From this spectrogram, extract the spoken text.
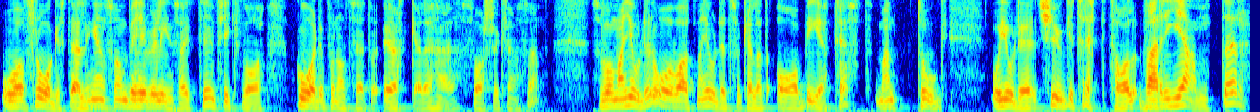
Och frågeställningen som Behavioral Insights Team fick var, går det på något sätt att öka den här svarsfrekvensen? Så vad man gjorde då var att man gjorde ett så kallat A-B-test. Man tog och gjorde 20-30-tal varianter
